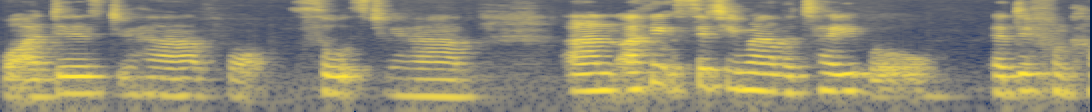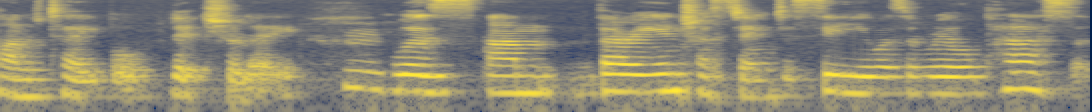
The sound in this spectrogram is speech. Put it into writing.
what ideas do you have? What thoughts do you have? And I think sitting around the table, a different kind of table, literally, Hmm. was um, very interesting to see you as a real person.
